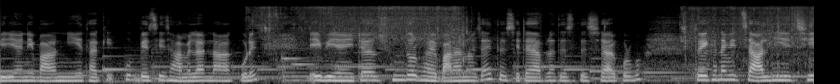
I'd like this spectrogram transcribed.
বিরিয়ানি বানিয়ে থাকি। খুব বেশি ঝামেলা না করে এই বিরিয়ানিটা সুন্দরভাবে বানানো যায়। তো সেটা আপনাদের সাথে শেয়ার করব। তো এখানে আমি চাল নিয়েছি।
